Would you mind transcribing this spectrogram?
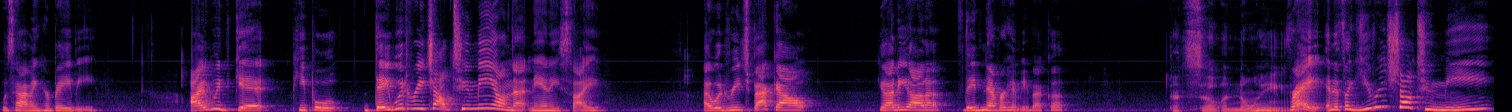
was having her baby. I would get people; they would reach out to me on that nanny site. I would reach back out, yada yada. They'd never hit me back up. that's so annoying. Right, and it's like you reached out to me,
